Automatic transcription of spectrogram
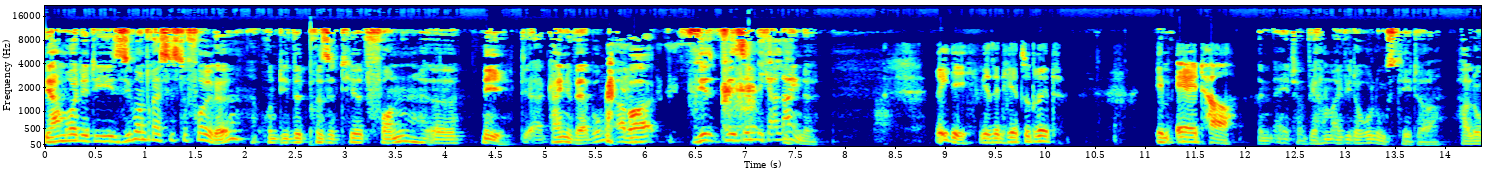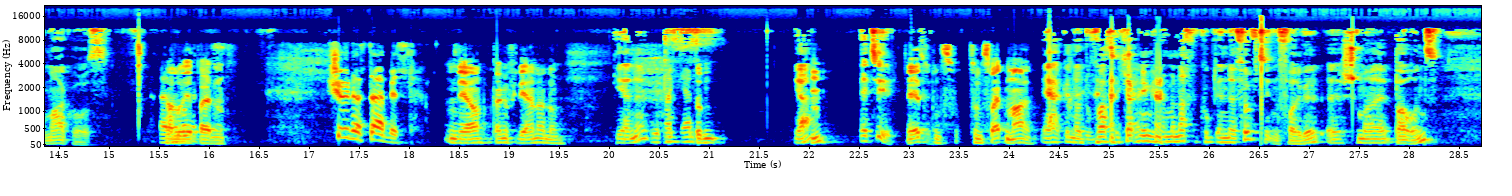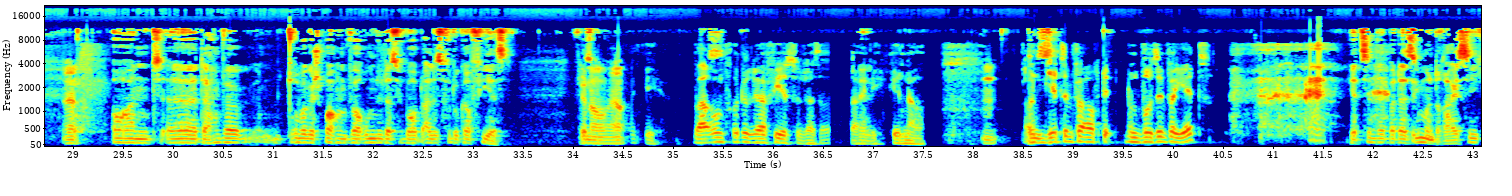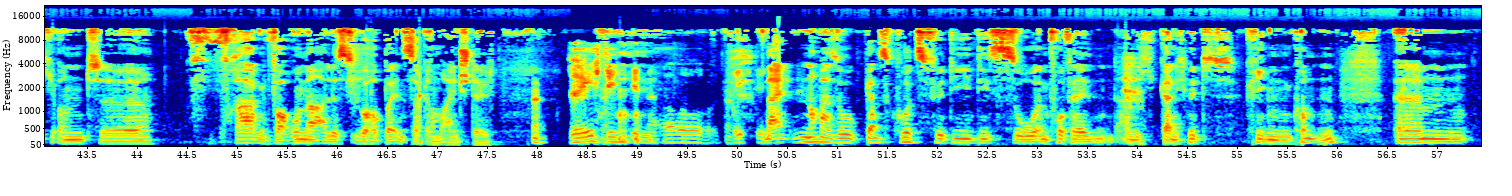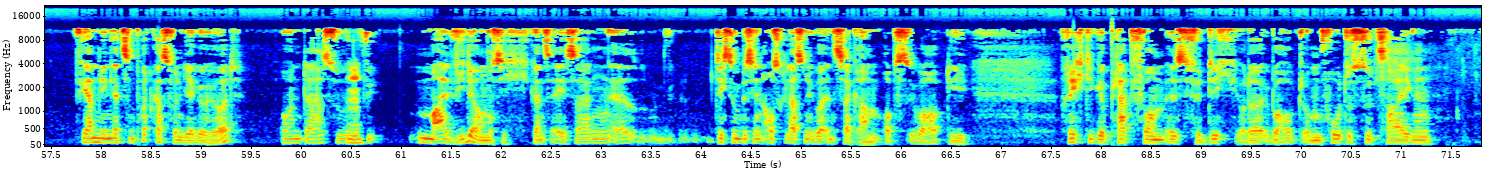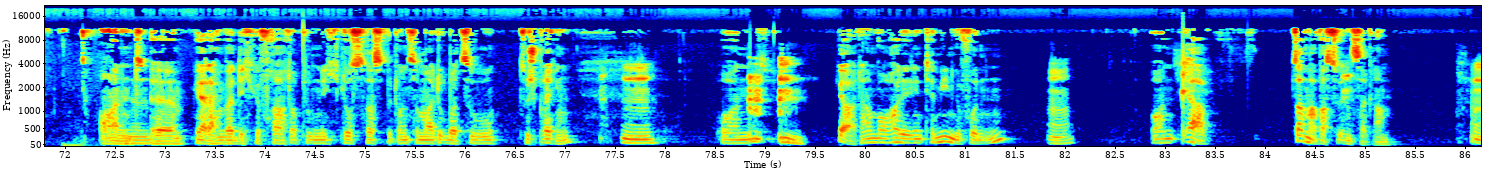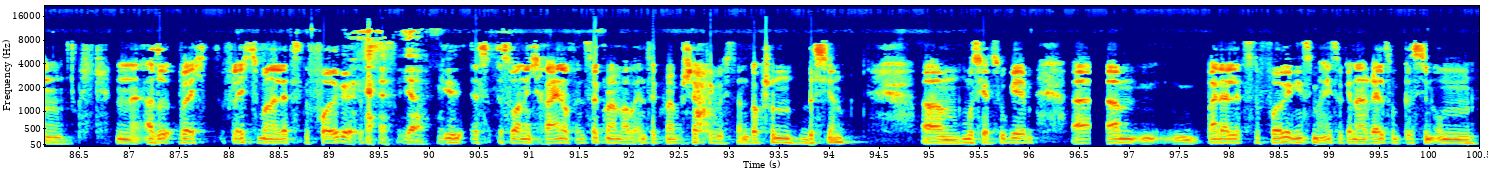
Wir haben heute die 37. Folge und die wird präsentiert von, äh, nee, keine Werbung, aber wir, wir sind nicht alleine. Richtig, wir sind hier zu dritt. Im Äther. Im Äther. Wir haben einen Wiederholungstäter. Hallo Markus. Hallo, Hallo ihr beiden. Schön, dass du da bist. Ja, danke für die Einladung. Gerne. Zum, ja? Hm? Erzähl. Ja, jetzt zum, zum, zweiten Mal. Ja, genau. Du warst, ich habe nämlich nochmal nachgeguckt in der 15. Folge, äh, schon mal bei uns. Ja. Und äh, da haben wir drüber gesprochen, warum du das überhaupt alles fotografierst. Genau, ja. Warum fotografierst du das eigentlich? Genau. Hm. Und jetzt sind wir auf de und wo sind wir jetzt? Jetzt sind wir bei der 37 und äh, fragen, warum er alles überhaupt bei Instagram einstellt. Richtig, genau. Richtig. Nein, nochmal so ganz kurz für die, die es so im Vorfeld eigentlich gar nicht mitkriegen konnten. Ähm, wir haben den letzten Podcast von dir gehört und da hast du mhm. mal wieder, muss ich ganz ehrlich sagen, äh, dich so ein bisschen ausgelassen über Instagram, ob es überhaupt die richtige Plattform ist für dich oder überhaupt um Fotos zu zeigen. Und mhm. äh, ja, da haben wir dich gefragt, ob du nicht Lust hast, mit uns mal drüber zu, zu sprechen. Mhm. Und ja, da haben wir heute den Termin gefunden. Mhm. Und ja, sag mal was zu Instagram. Hm. Also vielleicht, vielleicht zu meiner letzten Folge. Es, ja. es, es war nicht rein auf Instagram, aber Instagram beschäftigt mich dann doch schon ein bisschen. Ähm, muss ich ja zugeben. Ähm, bei der letzten Folge ging es mir eigentlich so generell so ein bisschen um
